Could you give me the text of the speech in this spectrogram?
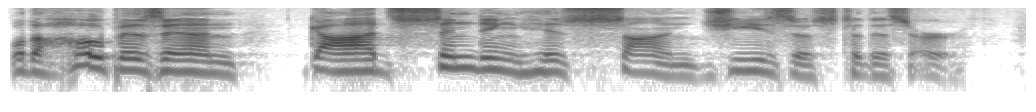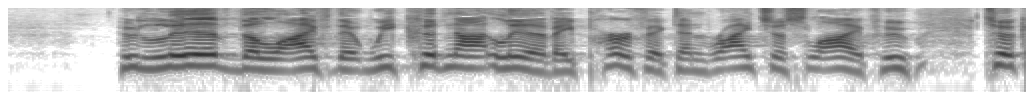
Well, the hope is in God sending His Son, Jesus, to this earth who lived the life that we could not live, a perfect and righteous life, who took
